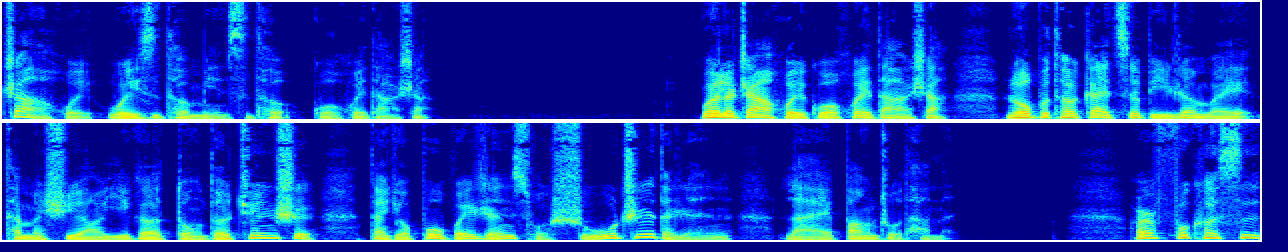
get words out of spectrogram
炸毁威斯特敏斯特国会大厦。为了炸毁国会大厦，罗伯特·盖茨比认为他们需要一个懂得军事但又不为人所熟知的人来帮助他们。而福克斯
